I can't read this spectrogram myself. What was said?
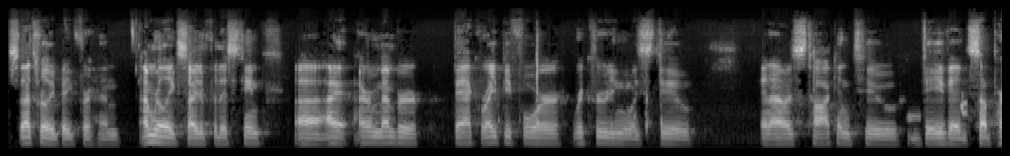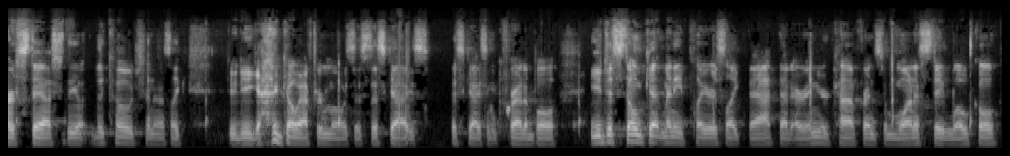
So that's really big for him. I'm really excited for this team. Uh, I, I remember back right before recruiting was due, and I was talking to David Subpar Stash, the, the coach, and I was like, dude, you got to go after Moses. This guy's this guy's incredible. You just don't get many players like that that are in your conference and want to stay local.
